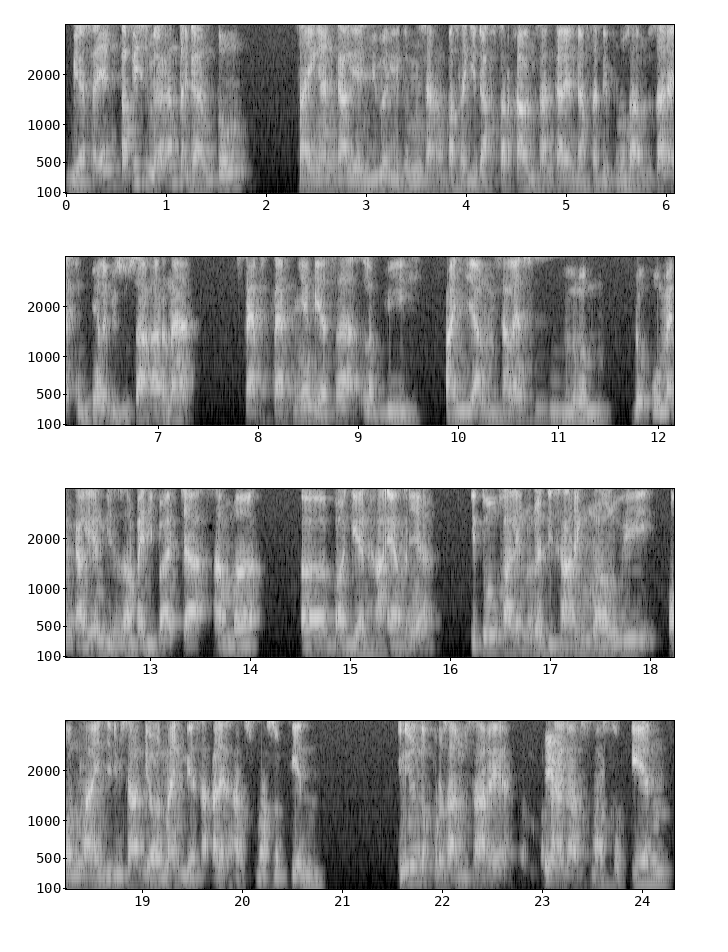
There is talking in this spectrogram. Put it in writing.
biasanya tapi sebenarnya kan tergantung saingan kalian juga gitu. Misalkan pas lagi daftar, kalau misalkan kalian daftar di perusahaan besar ya tentunya lebih susah karena step-stepnya biasa lebih panjang misalnya sebelum dokumen kalian bisa sampai dibaca sama uh, bagian HR-nya itu kalian udah disaring melalui online. Jadi misalnya di online biasa kalian harus masukin ini untuk perusahaan besar ya. Yeah. Kalian harus masukin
